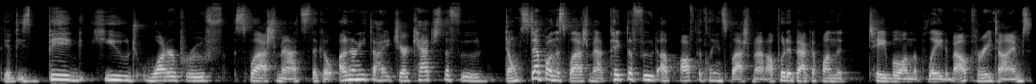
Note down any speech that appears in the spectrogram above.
They have these big, huge waterproof splash mats that go underneath the high chair, catch the food. Don't step on the splash mat, pick the food up off the clean splash mat. I'll put it back up on the table on the plate about three times.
